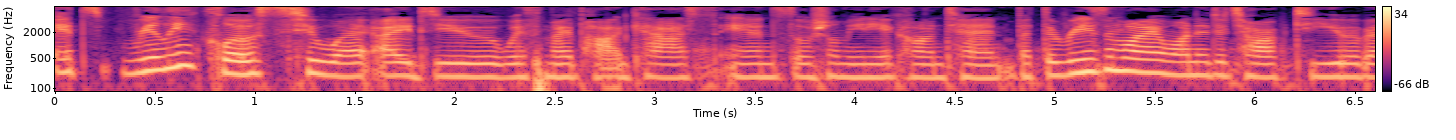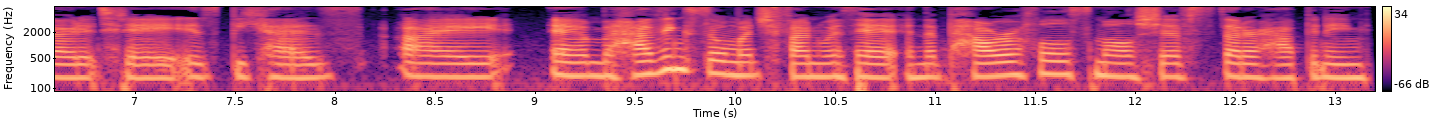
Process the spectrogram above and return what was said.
It's really close to what I do with my podcasts and social media content. But the reason why I wanted to talk to you about it today is because I am having so much fun with it and the powerful small shifts that are happening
